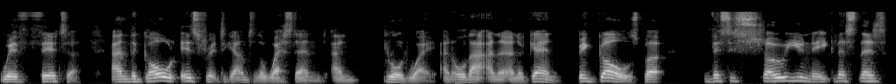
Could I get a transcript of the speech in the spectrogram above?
with theater, and the goal is for it to get onto the West End and Broadway and all that, and and again big goals, but this is so unique. There's there's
